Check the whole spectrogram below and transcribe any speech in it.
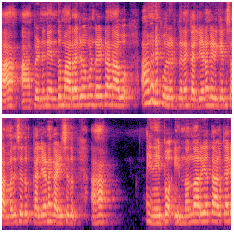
ആ ആ പെണ്ണിന് എന്ത് മാറാരോഗം ഉണ്ടായിട്ടാണാവോ അവനെ പോലെ ഒരുത്തനെ കല്യാണം കഴിക്കാൻ സമ്മതിച്ചതും കല്യാണം കഴിച്ചതും. ആ ഇനിയിപ്പോൾ ഇന്നൊന്നും അറിയാത്ത ആൾക്കാർ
